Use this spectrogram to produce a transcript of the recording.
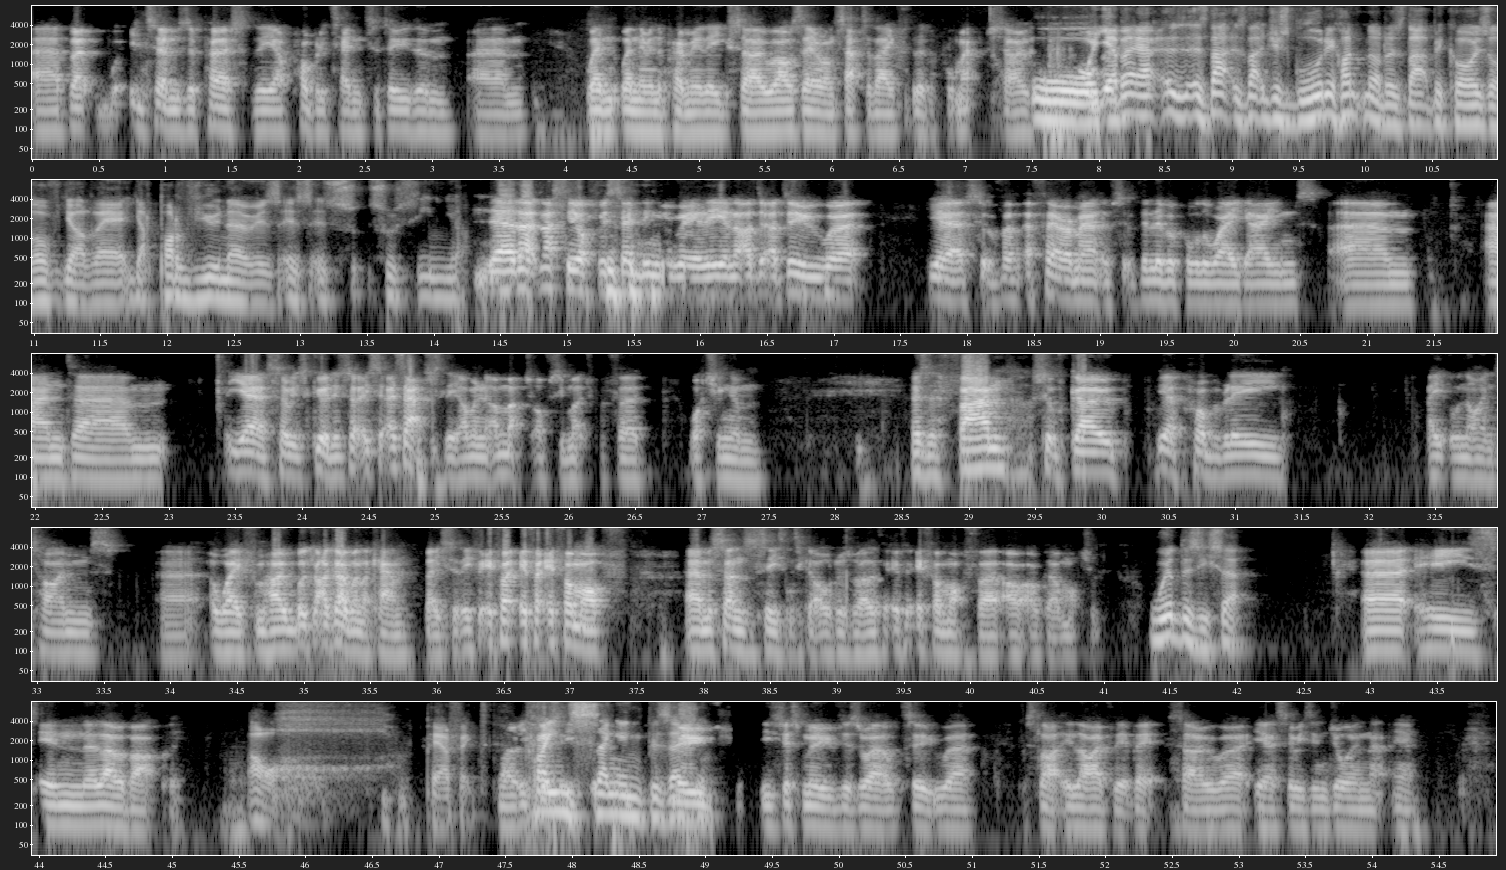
Uh, but in terms of personally, I probably tend to do them um, when when they're in the Premier League. So I was there on Saturday for the Liverpool match. So Oh yeah, but uh, is, is that is that just glory hunting, or is that because of your uh, your purview now is is is so senior? Yeah, that, that's the office sending me really, and I, do- I do, uh, yeah, sort of a, a fair amount of, sort of the Liverpool away games, um, and um, yeah, so it's good. It's, it's, it's actually, I mean, I much obviously much prefer watching them as a fan. Sort of go, yeah, probably eight or nine times uh, away from home, but I go when I can. Basically, if if, I, if, if I'm off, um, my son's a season to get older as well. If, if I'm off, uh, I'll, I'll go and watch him. Where does he sit? Uh, he's in the lower Barclay. Oh, perfect. No, he's just- Prime he's singing position. moved. He's just moved as well to uh, slightly lively a bit. So uh, yeah, so he's enjoying that. Yeah.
